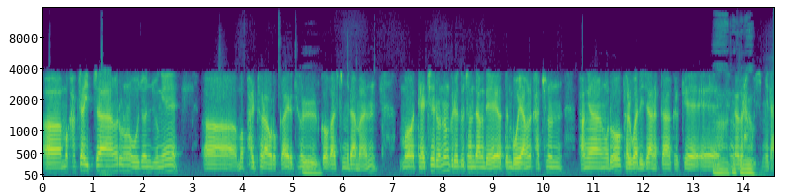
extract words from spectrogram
어, 뭐 각자 입장을 오늘 오전 중에 어, 뭐 발표라고 그럴까 이렇게 할 것 같습니다만 뭐 대체로는 그래도 전당대회의 어떤 모양을 갖추는 방향으로 결과되지 않을까 그렇게 에, 아, 생각을 그렇군요. 하고 있습니다.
